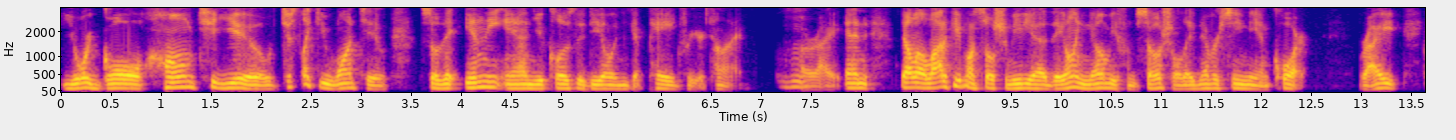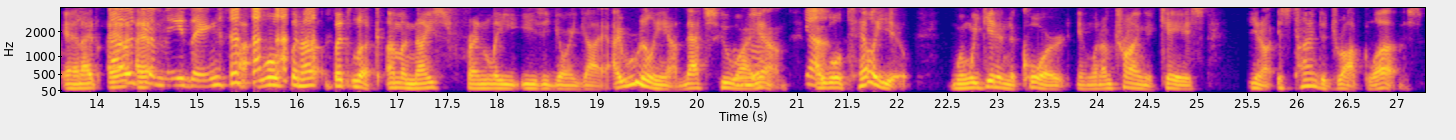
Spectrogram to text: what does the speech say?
your goal home to you just like you want to so that in the end you close the deal and you get paid for your time mm-hmm. All right? And bella a lot of people on social media they only know me from social. They've never seen me in court right? And i that would I, be amazing. I, well but I, but look i'm a nice friendly easygoing guy. I really am. That's who mm-hmm. i am yeah. i will tell you when we get into court and when i'm trying a case you know it's time to drop gloves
